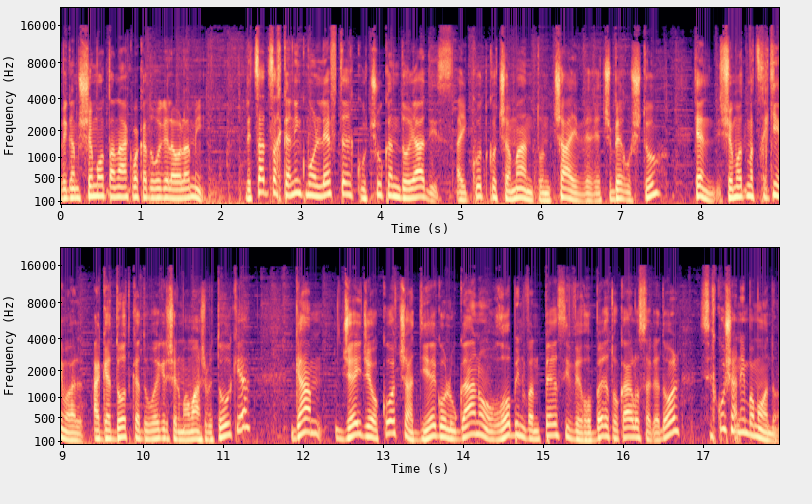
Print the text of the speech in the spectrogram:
וגם שמות ענק בכדורגל העולמי. לצד שחקנים כמו לפטר קוצ'וקן דויאדיס, אייקוט קוצ'מן, טונצ'אי ורצ'בר ושטו, כן, שמות מצחיקים, אבל אגדות כדורגל של ממש בטורקיה, גם ג'יי ג'י אוקוצ'ה, דייגו לוגאנו, רובין ון פרסי ורוברטו קרלוס הגדול שיחקו שנים במועדון.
